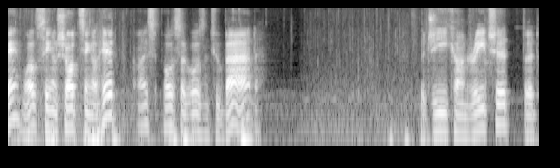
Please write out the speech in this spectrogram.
Okay, well, single shot, single hit. I suppose that wasn't too bad. The G can't reach it, but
